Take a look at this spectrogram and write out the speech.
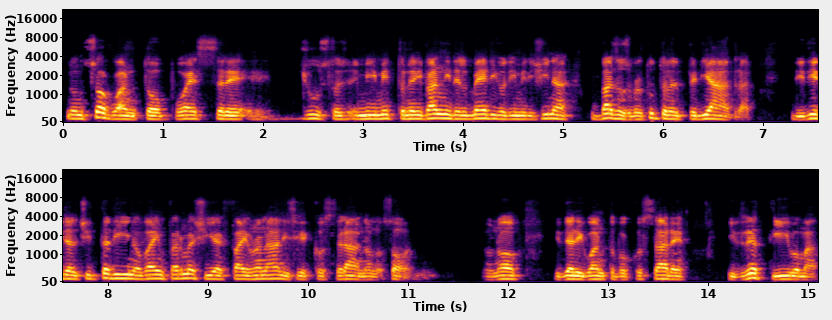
non so quanto può essere giusto, mi metto nei panni del medico di medicina di base, soprattutto del pediatra, di dire al cittadino vai in farmacia e fai un'analisi che costerà, non lo so, non ho idea di quanto può costare il reattivo, ma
